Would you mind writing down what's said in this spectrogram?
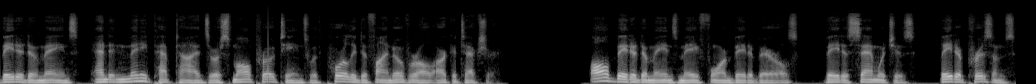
beta domains, and in many peptides or small proteins with poorly defined overall architecture. All beta domains may form beta barrels, beta sandwiches, beta prisms,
